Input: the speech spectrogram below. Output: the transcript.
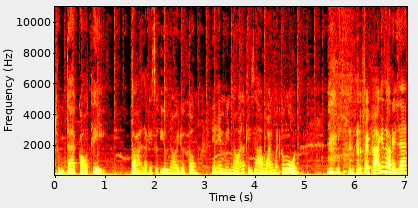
chúng ta có thể tỏa ra cái sự yêu nhau ấy được không? Nên em mới nói là cái già của anh vẫn không ổn. phải phá cái rào đấy ra.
